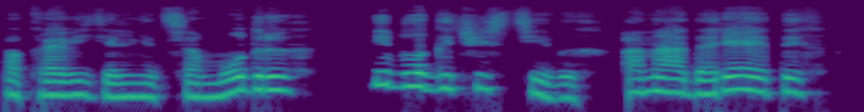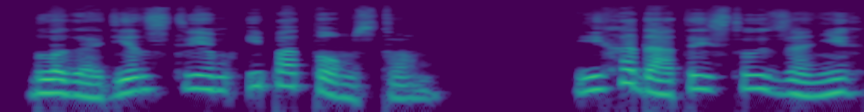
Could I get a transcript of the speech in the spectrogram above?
Покровительница мудрых и благочестивых, она одаряет их благоденствием и потомством и ходатайствует за них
